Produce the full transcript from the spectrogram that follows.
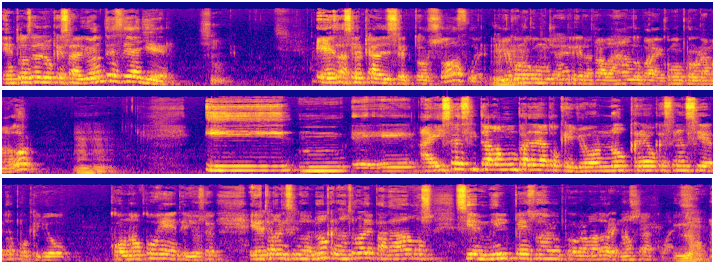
Entonces lo que salió antes de ayer es acerca del sector software. Yo conozco mucha gente que está trabajando para, como programador. Y mm, eh, ahí se citaban un par de datos que yo no creo que sean ciertos porque yo conozco gente, yo sé, ellos estaban diciendo, no, que nosotros le pagábamos 100 mil pesos a los programadores, no sé a cuál. No, no.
